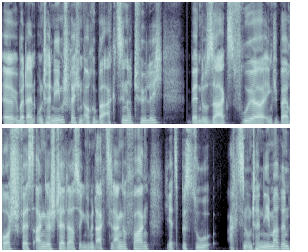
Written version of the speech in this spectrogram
äh, über dein Unternehmen sprechen, auch über Aktien natürlich. Wenn du sagst, früher irgendwie bei Roche fest angestellt, da hast du irgendwie mit Aktien angefangen, jetzt bist du Aktienunternehmerin.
